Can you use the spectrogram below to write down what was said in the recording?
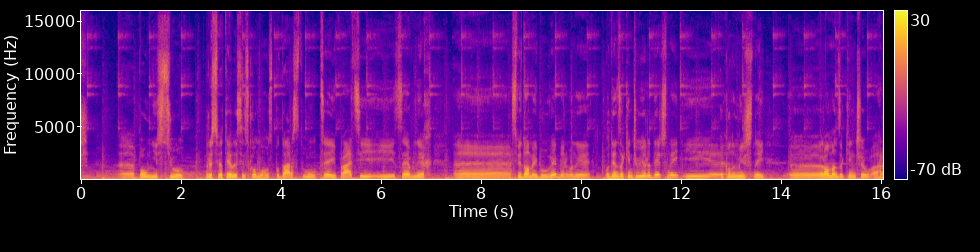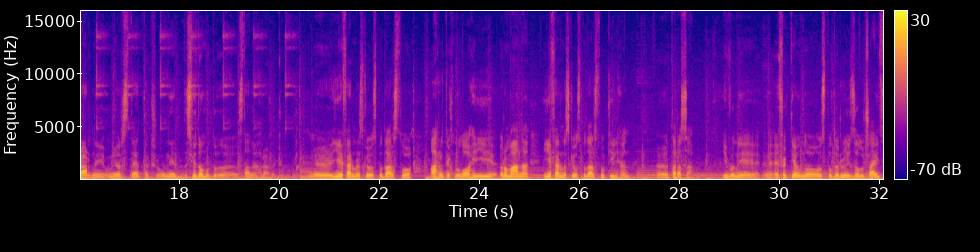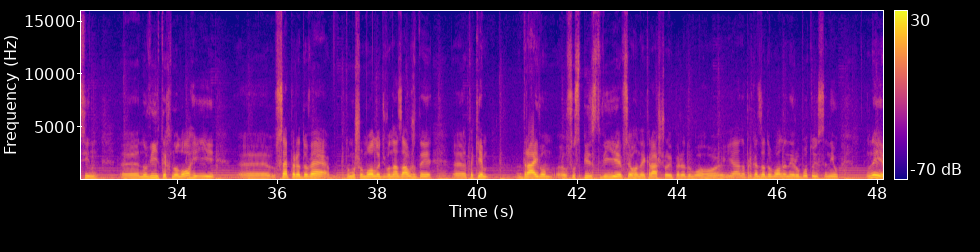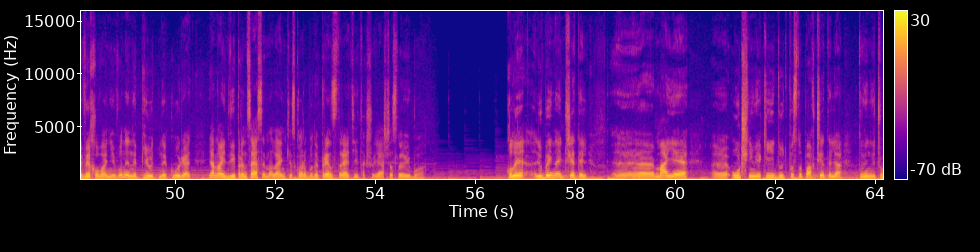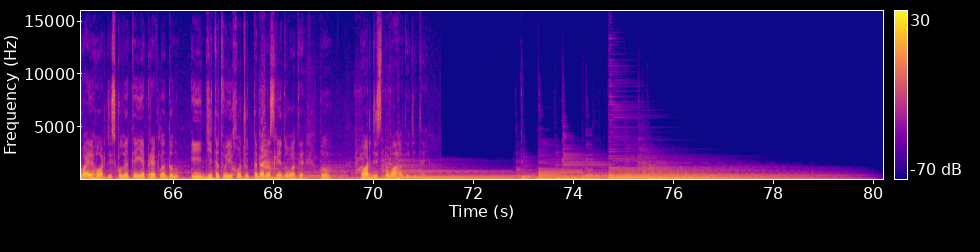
е, повністю присвятили сільському господарству цієї праці, і це в них е, свідомий був вибір. Вони один закінчив юридичний і економічний. Е, Роман закінчив аграрний університет, так що вони свідомо е, стали аграрниками. Е, Є фермерське господарство агротехнології Романа, є фермерське господарство Кільган е, Тараса. І вони е, ефективно господарюють, залучають ці е, нові технології, все передове, тому що молодь вона завжди таким драйвом в суспільстві є всього найкращого і передового. Я, наприклад, задоволений роботою синів. Вони є виховані, вони не п'ють, не курять. Я маю дві принцеси маленькі, скоро буде принц третій, так що я щасливий Бога. Коли любий навіть вчитель е, має е, учнів, які йдуть по стопах вчителя, то він відчуває гордість. Коли ти є прикладом і діти твої хочуть тебе наслідувати, ну, гордість, повага до дітей.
